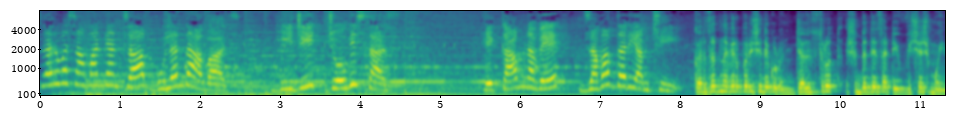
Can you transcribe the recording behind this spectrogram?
सर्वसामान्यांचा बुलंद आवाज. बीजी चोवीस तास. हे काम नव्हे जबाबदारी आमची. कर्जत नगर परिषदेकडून जलस्रोत शुद्धतेसाठी विशेष मोहीम.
